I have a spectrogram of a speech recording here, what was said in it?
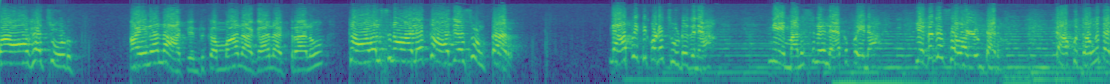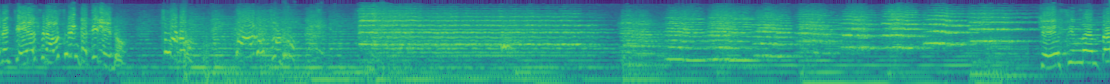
బాగా చూడు. అయినా నాకెందుకమ్మా నగా నట్రాను కావలసిన వాళ్ళే కాజేసి ఉంటారు. నా పెట్టి కూడా చూడదునా? నీ మనసులో లేకపోయినా ఎగదసే వాళ్ళు ఉంటారు నాకు దొంగతనం చేయాల్సిన అవసరం గతి లేదు. చూడు బాగా చూడు. చేసిందంతా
